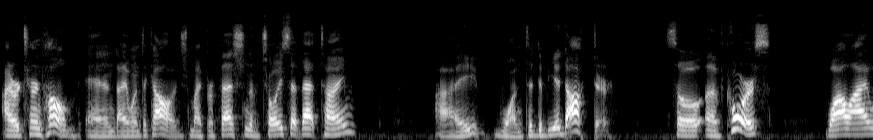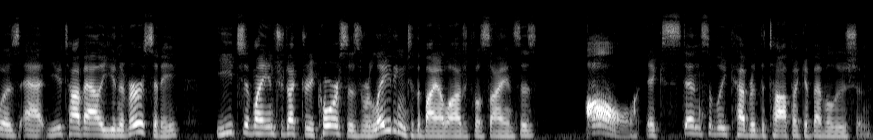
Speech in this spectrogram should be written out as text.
I returned home and I went to college. My profession of choice at that time, I wanted to be a doctor. So, of course, while I was at Utah Valley University, each of my introductory courses relating to the biological sciences all extensively covered the topic of evolution.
